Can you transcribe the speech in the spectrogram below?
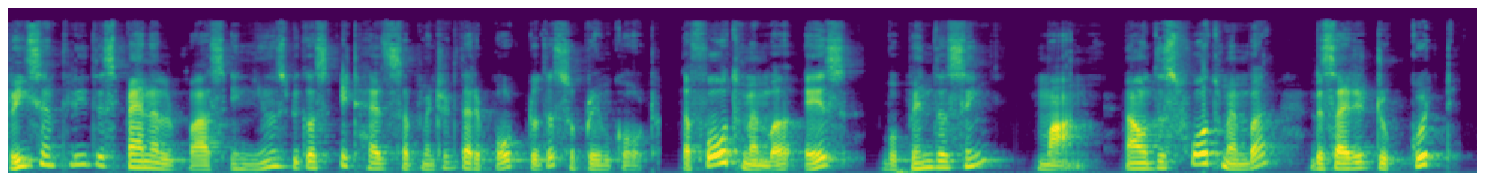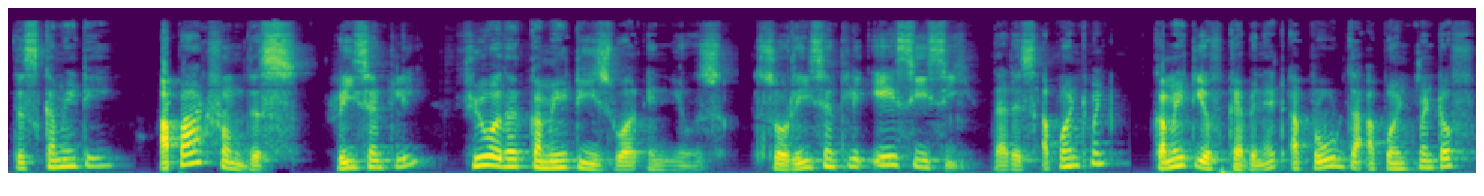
recently this panel was in news because it has submitted the report to the Supreme Court. The fourth member is Bhupinder Singh Maan. Now this fourth member decided to quit this committee. Apart from this, recently few other committees were in news. So recently ACC, that is Appointment Committee of Cabinet, approved the appointment of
